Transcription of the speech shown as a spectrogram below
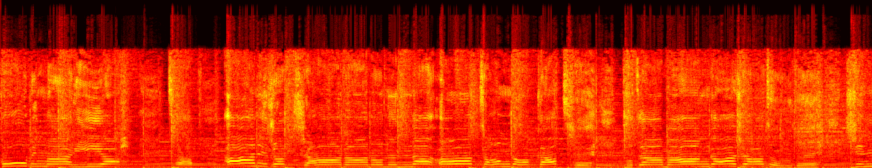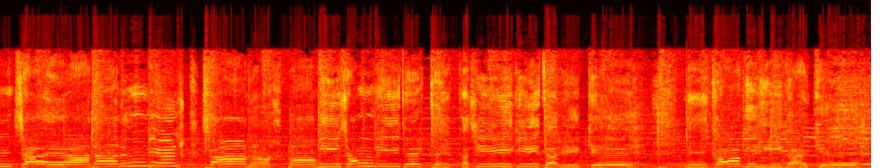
고백 말이야. 답 안 해줬잖아. 너는 나 어떤 것 같아? 부담 안가 때까지 기다릴게. 내가 그리 갈게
